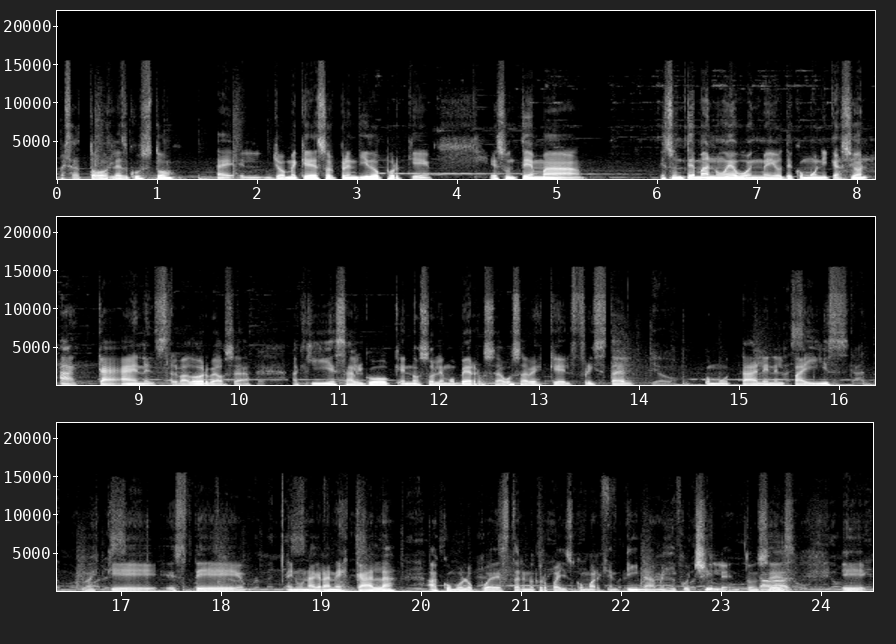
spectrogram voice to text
pues a todos les gustó. Eh, yo me quedé sorprendido porque es un tema, es un tema nuevo en medios de comunicación acá en El Salvador, o sea, aquí es algo que no solemos ver, o sea, vos sabés que el freestyle como tal en el país no es que esté en una gran escala a como lo puede estar en otro país como Argentina, México, Chile. Entonces, eh,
